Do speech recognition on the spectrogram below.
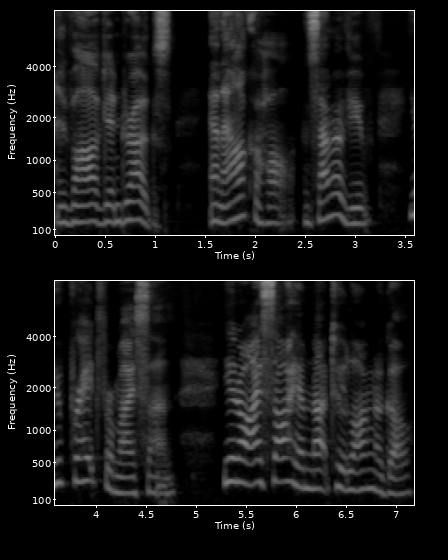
involved in drugs and alcohol. And some of you, you prayed for my son. You know, I saw him not too long ago.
